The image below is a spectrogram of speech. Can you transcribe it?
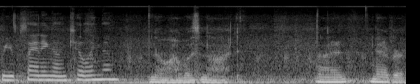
Were you planning on killing them? No, I was not. Not a, never.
